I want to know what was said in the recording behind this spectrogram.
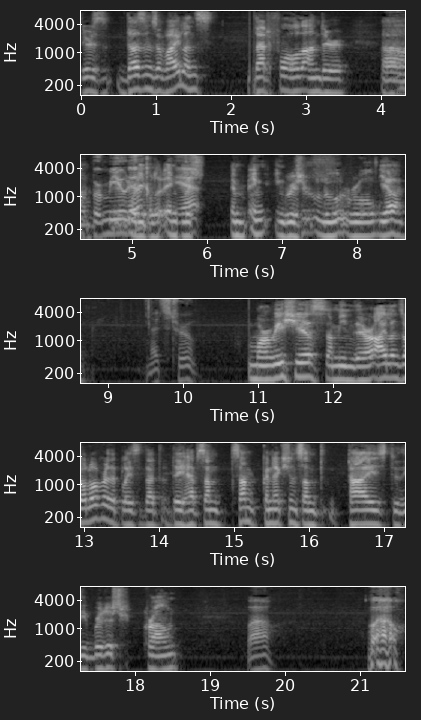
there's dozens of islands that fall under uh, Oh, Bermuda. What do you call it? English en- en- English rule. Yeah, That's true. Mauritius. I mean, there are islands all over the place that they have some some connections, some ties to the British Crown. Wow. Wow.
